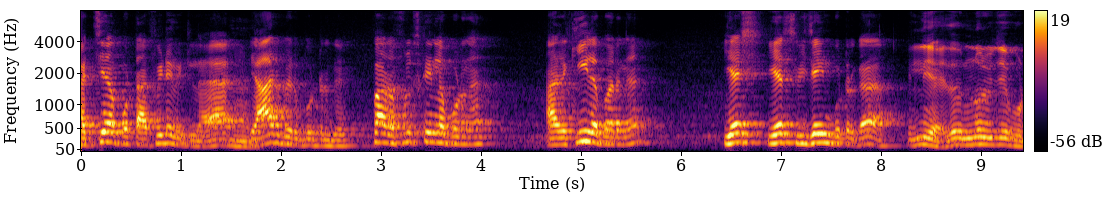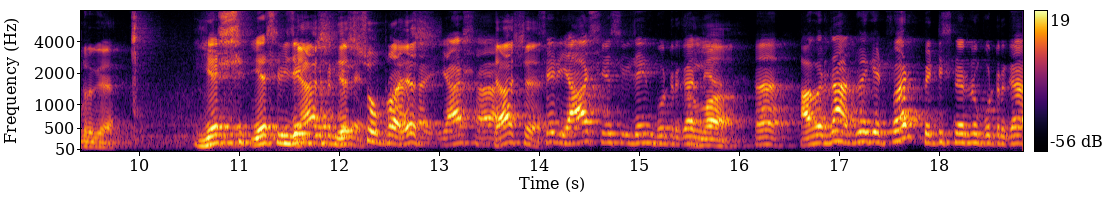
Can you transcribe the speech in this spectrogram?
கட்சியா போட்ட அஃபிடவிட்ல யார் பேர் போட்டிருக்கு? இப்போ அதை ஃபுல் ஸ்க்ரீன்ல போடுங்க. அது கீழே பாருங்க. எஸ் எஸ் விஜய்னு போட்டிருக்கா? இல்லையே ஏதோ இன்னொரு விஜய் போட்டிருக்கு. S S Vijay. S Chopra, S. Yasha. Yash. சரி யாஷ் எஸ் விஜய்னு போட்டிருக்கா இல்லையா? அவர் தான் அட்வொகேட் ஃபார் பெட்டிஷனர்னு போட்டிருக்கா?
